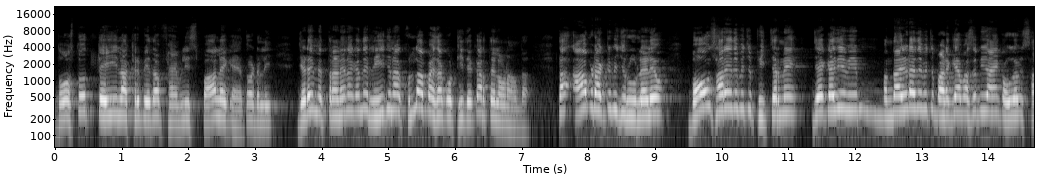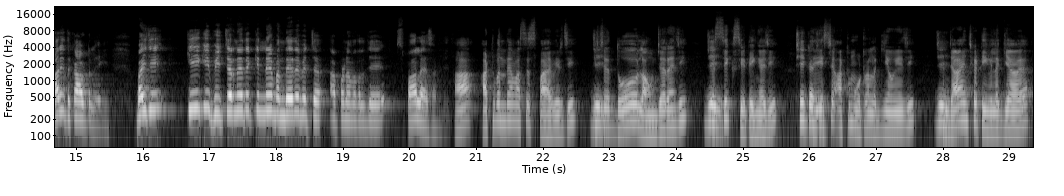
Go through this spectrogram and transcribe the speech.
ਦੋਸਤੋ 23 ਲੱਖ ਰੁਪਏ ਦਾ ਫੈਮਿਲੀ ਸਪਾ ਲੈ ਕੇ ਆਏ ਤੁਹਾਡੇ ਲਈ। ਜਿਹੜੇ ਮਿੱਤਰਾਂ ਨੇ ਨਾ ਕਹਿੰਦੇ ਰੀਝ ਨਾਲ ਖੁੱਲਾ ਪੈਸਾ ਕੋਠੀ ਤੇ ਘਰ ਤੇ ਲਾਉਣਾ ਹੁੰਦਾ। ਤਾਂ ਆਹ ਪ੍ਰੋਡਕਟ ਵੀ ਜ਼ਰੂਰ ਲੈ ਲਿਓ। ਬਹੁਤ ਸਾਰੇ ਇਹਦੇ ਵਿੱਚ ਫੀਚਰ ਨੇ। ਜੇ ਕਹਿ ਦਈਏ ਵੀ ਬੰਦਾ ਜਿਹੜਾ ਇਹਦੇ ਵਿੱਚ ਵੜ ਗਿਆ ਬਸ ਵੀ ਐਂ ਕਹੂਗਾ ਵੀ ਸਾਰੀ ਥਕਾਵਟ ਲੈ ਗਈ। ਬਾਈ ਜੀ ਕੀ ਕੀ ਫੀਚਰ ਨੇ ਤੇ ਕਿੰਨੇ ਬੰਦੇ ਇਹਦੇ ਵਿੱਚ ਆਪਣਾ ਮਤਲਬ ਜੇ ਸਪਾ ਲੈ ਸਕਦੇ? ਹਾਂ 8 ਬੰਦਿਆਂ ਵਾਸਤੇ ਸਪਾ ਵੀਰ ਜੀ। ਜਿਸ ਚ ਦੋ ਲਾਉਂਜਰ ਹੈ ਜੀ ਤੇ ਜੀ। 6 ਸੀਟਿੰਗ ਹੈ ਜੀ। ਠੀਕ ਹੈ ਜੀ। ਇਸ ਚ 8 ਮੋਟਰਾਂ ਲੱਗੀਆਂ ਹੋਈਆਂ ਜੀ। ਜੀ। 50 ਇੰਚ ਦਾ ਟੀਵੀ ਲੱਗਿਆ ਹੋਇਆ। ਹੈ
